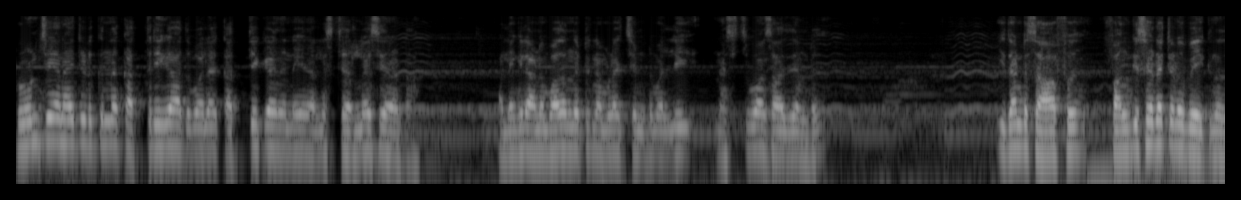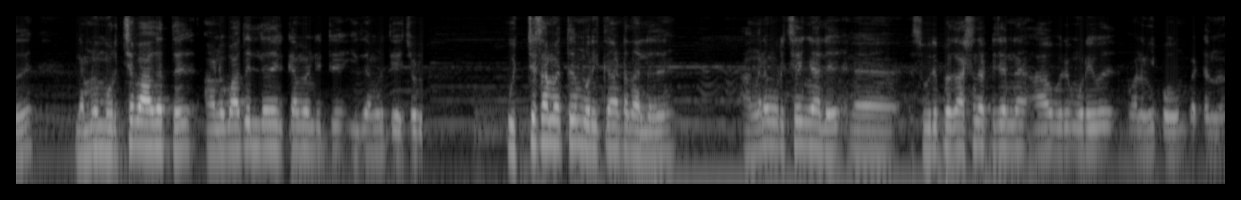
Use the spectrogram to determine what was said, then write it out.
പ്രൂൺ ചെയ്യാനായിട്ട് എടുക്കുന്ന കത്രിക അതുപോലെ കത്തിയൊക്കെ എന്നുണ്ടെങ്കിൽ നല്ല സ്റ്റെറിലൈസ് ചെയ്യണം കേട്ടോ അല്ലെങ്കിൽ അണുബാധ വന്നിട്ട് നമ്മളെ ചെണ്ടുമല്ലി നശിച്ചു പോകാൻ സാധ്യതയുണ്ട്. ഇതാണ്ട് സാഫ്. ഫംഗിസൈഡായിട്ടാണ് ഉപയോഗിക്കുന്നത്. നമ്മൾ മുറിച്ച ഭാഗത്ത് അണുബാധ ഇല്ലാതിരിക്കാൻ വേണ്ടിയിട്ട് ഇത് നമ്മൾ തേച്ചു കൊടുക്കും. ഉച്ച സമയത്ത് മുറിക്കാനായിട്ട് നല്ലത്. അങ്ങനെ മുറിച്ച് കഴിഞ്ഞാൽ സൂര്യപ്രകാശം തട്ടി തന്നെ ആ ഒരു മുറിവ് ഉണങ്ങി പോകും പെട്ടെന്ന്.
